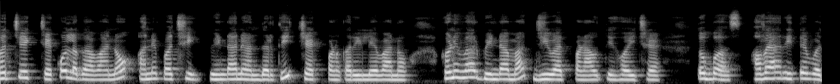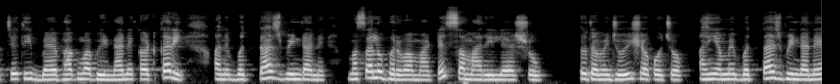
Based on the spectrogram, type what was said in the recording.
વચ્ચે એક ચેકો લગાવવાનો અને પછી ભીંડાને અંદરથી ચેક પણ કરી લેવાનો. ઘણીવાર ભીંડામાં જીવાત પણ આવતી હોય છે. તો બસ, હવે આ રીતે વચ્ચેથી બે ભાગમાં ભીંડાને કટ કરી અને બધા જ ભીંડાને મસાલો ભરવા માટે સમારી લેશું. તો તમે જોઈ શકો છો, અહીં અમે બધા જ ભીંડાને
